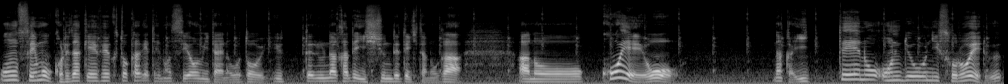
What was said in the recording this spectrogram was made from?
音声もこれだけエフェクトかけてますよみたいなことを言ってる中で一瞬出てきたのがあの声をなんか一定の音量に揃える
